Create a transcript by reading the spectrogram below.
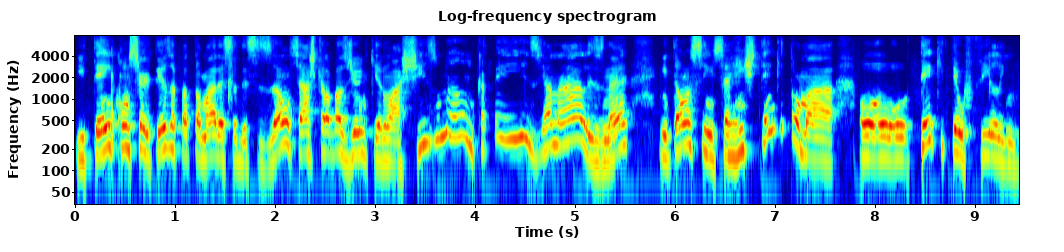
E tem, com certeza, para tomar essa decisão, você acha que ela baseou em quê? No achismo? Não, em KPIs, em análise, né? Então, assim, se a gente tem que tomar, ou, ou que ter o feeling,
